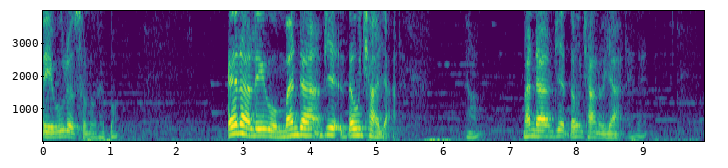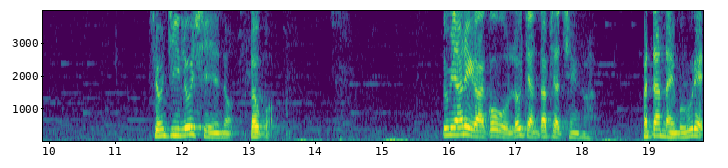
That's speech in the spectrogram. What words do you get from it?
သေးဘူးလို့ဆိုလိုတယ်ပေါ့အဲ့ဒါလေးကိုမန္တန်အဖြစ်အသုံးချကြတယ်နော်မန္တန်အဖြစ်သုံးချလို့ရတယ်တဲ့ယုံကြည်လို့ရှိရင်တော့လောက်ပေါ့သူများတွေကကိုယ့်ကိုလှုပ်ကြံတတ်ဖြတ်ခြင်းက မတတ်နိုင်ဘူးတဲ့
